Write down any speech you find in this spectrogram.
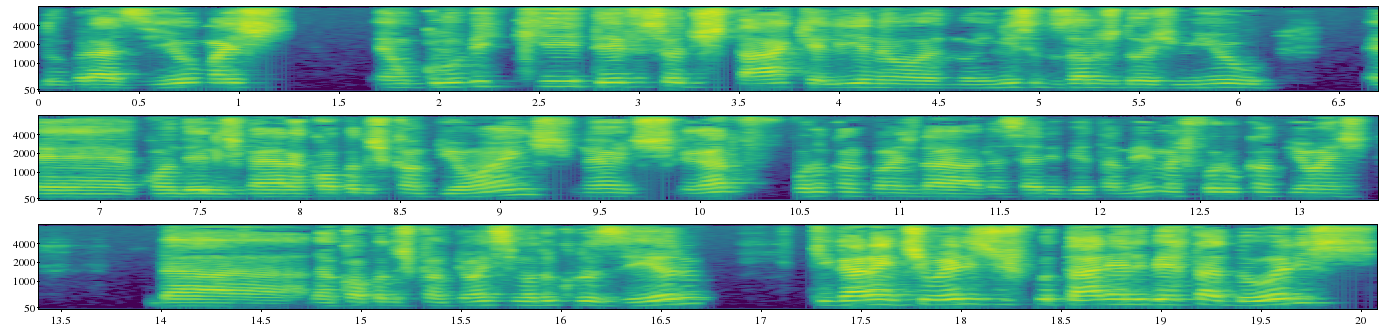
do Brasil, mas é um clube que teve seu destaque ali no, no início dos anos 2000, é, quando eles ganharam a Copa dos Campeões. Né? Eles ganharam, foram campeões da, da Série B também, mas foram campeões da, da Copa dos Campeões em cima do Cruzeiro, que garantiu eles disputarem a Libertadores.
